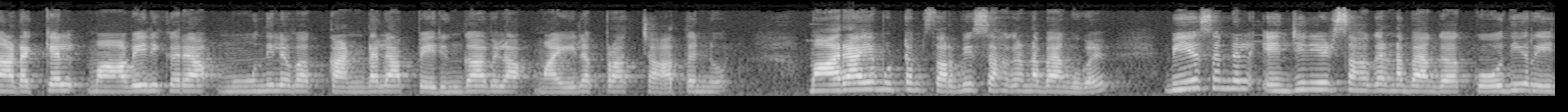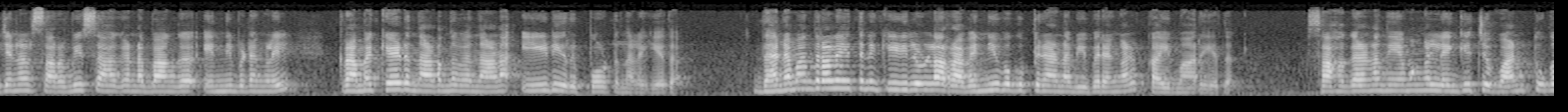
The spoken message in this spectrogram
നടക്കൽ മാവേലിക്കര മൂന്നിലവ് കണ്ടല പെരുങ്കാവിള മൈലപ്ര ചാത്തന്നൂർ മാരായമുട്ടം സർവീസ് സഹകരണ ബാങ്കുകൾ B S N L engineers സഹകരണ ബാങ്ക് കോതി റീജിയണൽ സർവീസ് സഹകരണ ബാങ്ക് എന്നിവിടങ്ങളിൽ ക്രമക്കേട് നടന്നുവെന്നാണ് ഇ ഡി റിപ്പോർട്ട് നൽകിയത്. ധനമന്ത്രാലയത്തിന് കീഴിലുള്ള റവന്യൂ വകുപ്പിനാണ് വിവരങ്ങൾ കൈമാറിയത്. സഹകരണ നിയമങ്ങൾ ലംഘിച്ച് വൻതുക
